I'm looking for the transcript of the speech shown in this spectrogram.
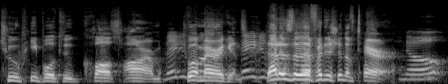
to people to cause harm to Americans. That is the definition of terror. No,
